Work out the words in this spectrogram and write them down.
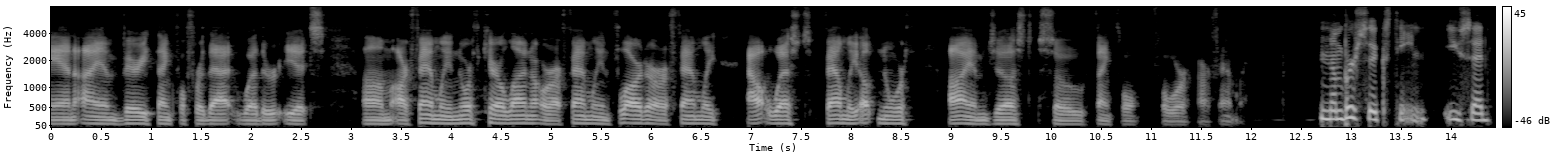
And I am very thankful for that, whether it's um, our family in North Carolina or our family in Florida or our family out west, family up north. I am just so thankful for our family. Number 16, you said,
